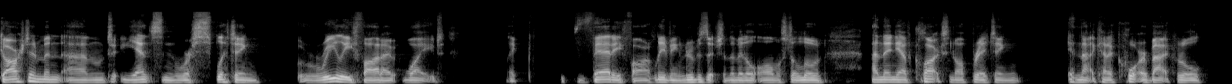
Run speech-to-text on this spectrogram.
Gartenmann and Jensen were splitting really far out wide, like very far, leaving Rubezic in the middle almost alone. And then you have Clarkson operating in that kind of quarterback role.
